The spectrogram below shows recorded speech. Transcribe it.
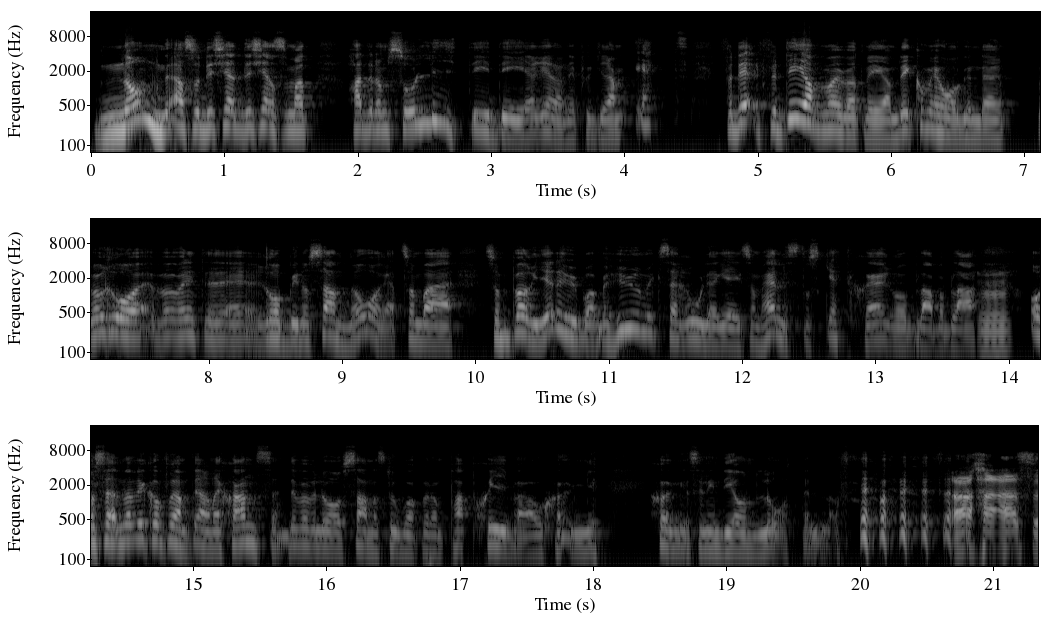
någon, alltså det, kän, det känns som att hade de så lite idéer redan i program 1 för det, för det har man ju varit med om, det kommer jag ihåg under, det var, var det inte eh, Robin och Sanna året som bara, som började hur bra med hur mycket så roliga grejer som helst och sketcher och bla bla bla. Mm. Och sen när vi kom fram till andra chansen, det var väl då Sanna stod bakom en pappskiva och sjöng sjöng en Céline Dion-låt eller något. ja, alltså,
